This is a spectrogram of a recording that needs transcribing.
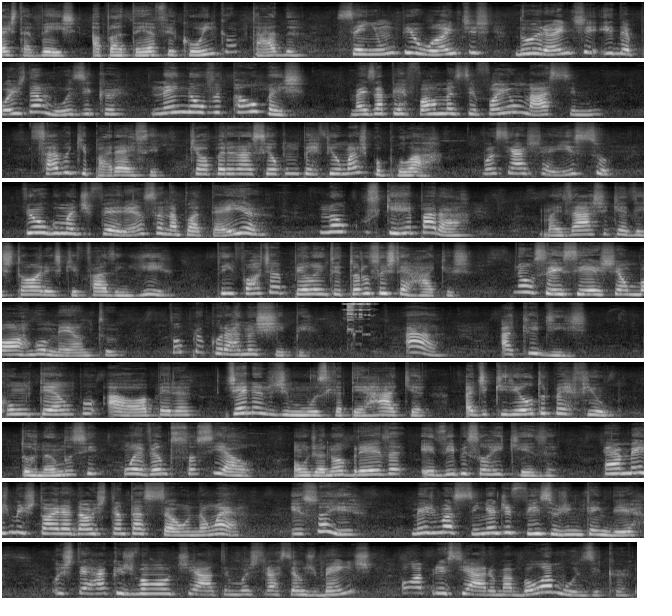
Desta vez, a plateia ficou encantada. Sem um pio antes, durante e depois da música. Nem houve palmas. Mas a performance foi o máximo. Sabe o que parece? Que a ópera nasceu com um perfil mais popular. Você acha isso? Viu alguma diferença na plateia? Não consegui reparar, mas acho que as histórias que fazem rir têm forte apelo entre todos os terráqueos. Não sei se este é um bom argumento. Vou procurar no chip. Ah, aqui diz: com o tempo, a ópera, gênero de música terráquea, adquiriu outro perfil, tornando-se um evento social, onde a nobreza exibe sua riqueza. É a mesma história da ostentação, não é? Isso aí. Mesmo assim, é difícil de entender. Os terráqueos vão ao teatro mostrar seus bens ou apreciar uma boa música?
